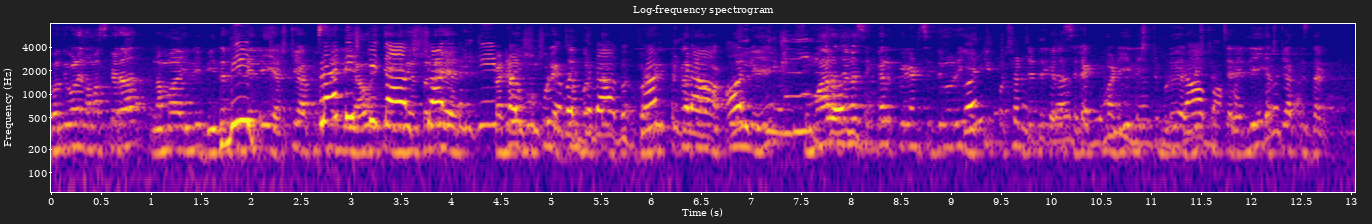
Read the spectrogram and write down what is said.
ಒಂದು ವೇಳೆ ನಮಸ್ಕಾರ. ನಮ್ಮ ಇಲ್ಲಿ ಬೀದರ್ ಬೀದ್ ಜಿಲ್ಲೆಯಲ್ಲಿ ಎಷ್ಟೇ ಆಫೀಸ್ನಲ್ಲಿ ಯಾವ ರೀತಿ ಆಗಿದೆ ಅಂತಂದ್ರೆ ಕಡ್ಡಾಯ ಗುರುಕುಲ ಬರೆದಿರ್ತಕ್ಕಂಥ ಮಕ್ಕಳಲ್ಲಿ ಸುಮಾರು ಜನ ಸಿಂಗಲ್ ಪೇರೆಂಟ್ಸ್ ಇದ್ದು ಏಯ್ಟಿ ಪರ್ಸೆಂಟ್ ಜನರಿಗೆಲ್ಲ ಸೆಲೆಕ್ಟ್ ಮಾಡಿ ಲಿಸ್ಟ್ ಬಿಡುವ ಲಿಸ್ಟ್ ಹಚ್ಚರಲ್ಲಿ ಎಷ್ಟೇ ಆಫೀಸ್ದಾಗ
